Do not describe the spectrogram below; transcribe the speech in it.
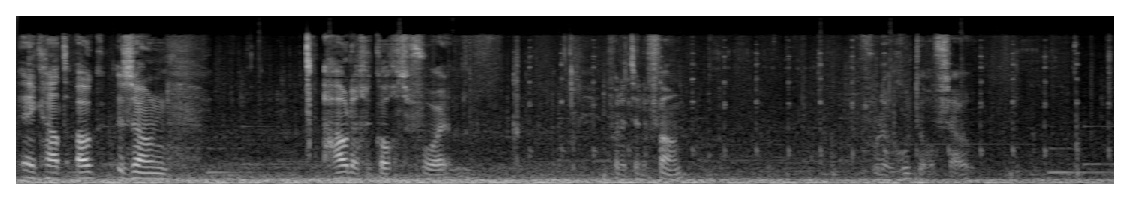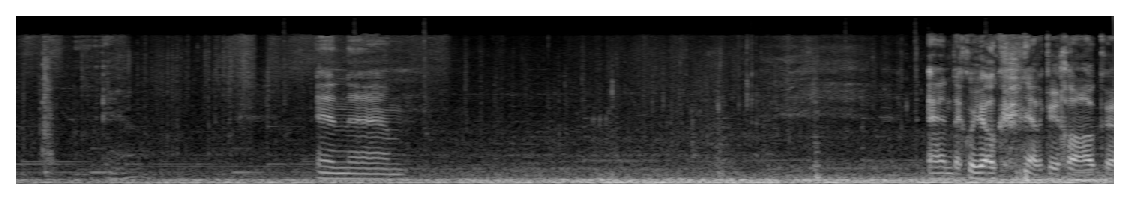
Ik had ook zo'n houder gekocht voor, voor de telefoon. Voor de route of zo. En uh, En daar kun je ook, ja, dan kun je gewoon ook uh,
